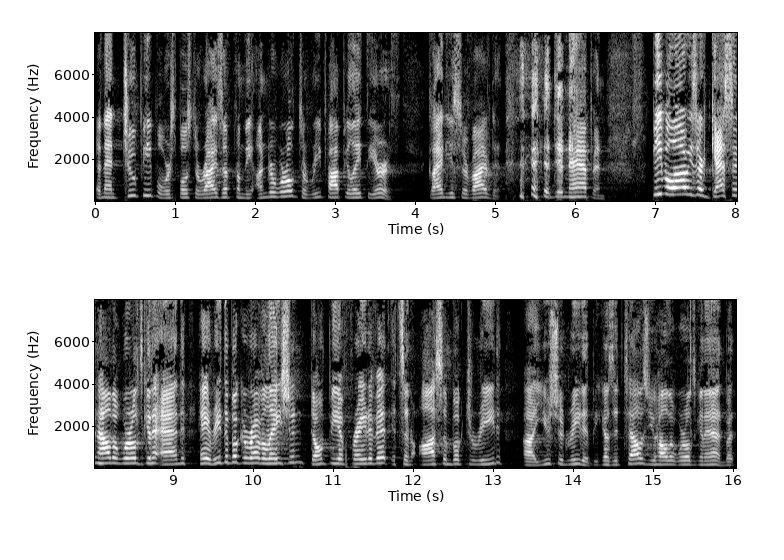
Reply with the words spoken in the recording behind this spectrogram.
and then two people were supposed to rise up from the underworld to repopulate the earth. Glad you survived it. it didn't happen. People always are guessing how the world's going to end. Hey, read the book of Revelation. Don't be afraid of it. It's an awesome book to read. Uh, you should read it because it tells you how the world's going to end. But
